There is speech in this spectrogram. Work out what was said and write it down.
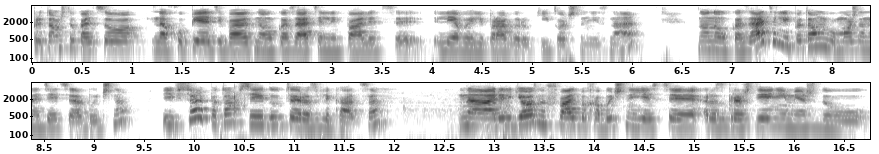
при том, что кольцо на хупе одевают на указательный палец э, левой или правой руки, точно не знаю. Но на указательный, потом его можно надеть обычно. И все, и потом все идут э, развлекаться. На религиозных свадьбах обычно есть э, разграждение между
